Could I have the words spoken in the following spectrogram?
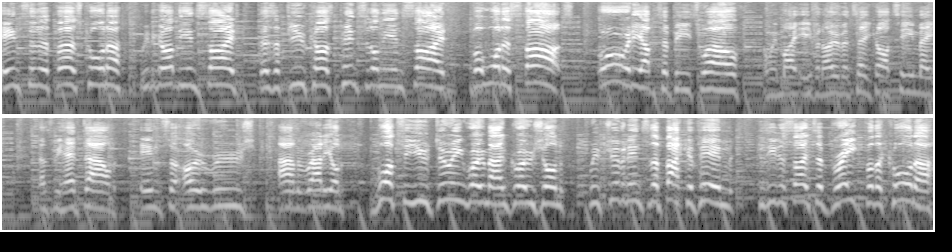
into the first corner. To go up the inside. There's a few cars pincered on the inside, but what a start. Already up to P12, and we might even overtake our teammate as we head down into Eau Rouge and Raidillon. What are you doing, Romain Grosjean? We've driven into the back of him because he decided to brake for the corner.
